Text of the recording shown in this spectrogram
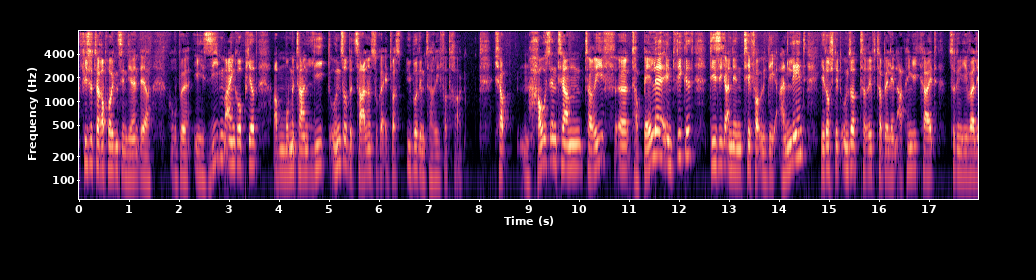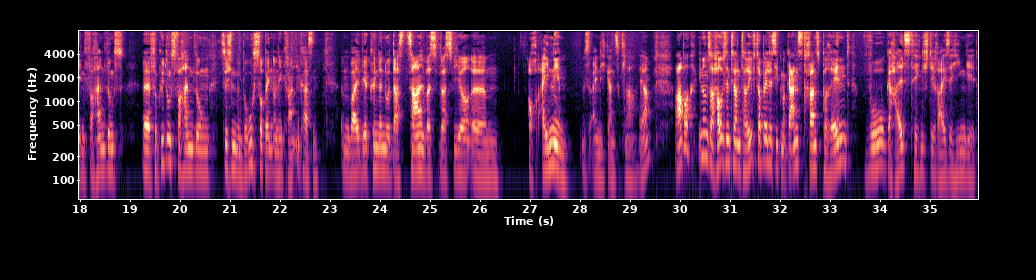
Physiotherapeuten sind hier in der Gruppe E7 eingruppiert, aber momentan liegt unsere Bezahlung sogar etwas über dem Tarifvertrag. Ich habe eine hausinterne Tariftabelle äh, entwickelt, die sich an den TVÖD anlehnt. Jedoch steht unsere Tariftabelle in Abhängigkeit zu den jeweiligen Verhandlungs- äh, Vergütungsverhandlungen zwischen den Berufsverbänden und den Krankenkassen, ähm, weil wir können ja nur das zahlen, was, was wir ähm, auch einnehmen. Ist eigentlich ganz klar, ja. Aber in unserer hausinternen Tariftabelle sieht man ganz transparent, wo gehaltstechnisch die Reise hingeht.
